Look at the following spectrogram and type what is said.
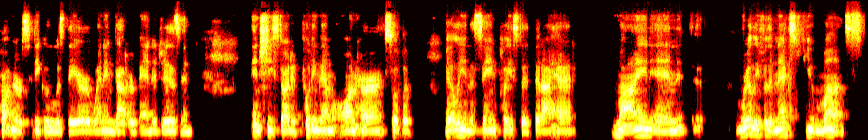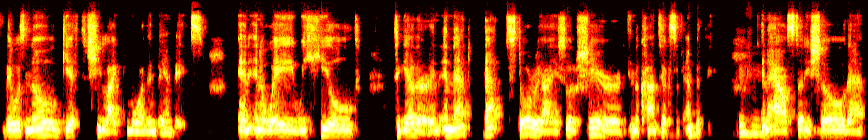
partner Sadiqa, who was there went and got her bandages and and she started putting them on her So of belly in the same place that that I had mine and really for the next few months there was no gift she liked more than band-aids and in a way we healed together and and that that story I sort of shared in the context of empathy mm-hmm. and how studies show that,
